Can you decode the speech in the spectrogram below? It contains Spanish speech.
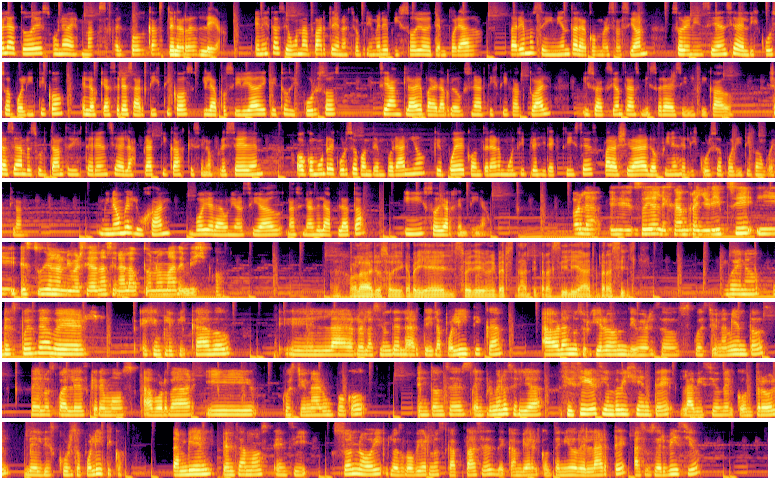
Hola a todos una vez más al podcast de la red LEA. En esta segunda parte de nuestro primer episodio de temporada daremos seguimiento a la conversación sobre la incidencia del discurso político en los quehaceres artísticos y la posibilidad de que estos discursos sean clave para la producción artística actual y su acción transmisora de significado, ya sean resultantes de esta herencia de las prácticas que se nos preceden o como un recurso contemporáneo que puede contener múltiples directrices para llegar a los fines del discurso político en cuestión. Mi nombre es Luján, voy a la Universidad Nacional de La Plata y soy argentina. Hola, eh, soy Alejandra Yuritsi y estudio en la Universidad Nacional Autónoma de México. Hola, yo soy Gabriel, soy de Universidad de Brasilia, de Brasil. Bueno, después de haber ejemplificado eh, la relación del arte y la política, ahora nos surgieron diversos cuestionamientos de los cuales queremos abordar y cuestionar un poco. Entonces, el primero sería si sigue siendo vigente la visión del control del discurso político. También pensamos en si son hoy los gobiernos capaces de cambiar el contenido del arte a su servicio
